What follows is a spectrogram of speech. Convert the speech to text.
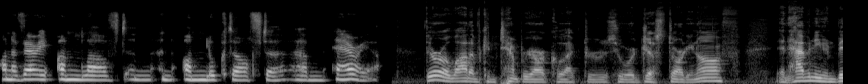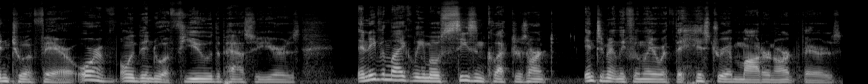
on a very unloved and, and unlooked after um, area. There are a lot of contemporary art collectors who are just starting off and haven't even been to a fair or have only been to a few the past few years and even likely most seasoned collectors aren't intimately familiar with the history of modern art fairs.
